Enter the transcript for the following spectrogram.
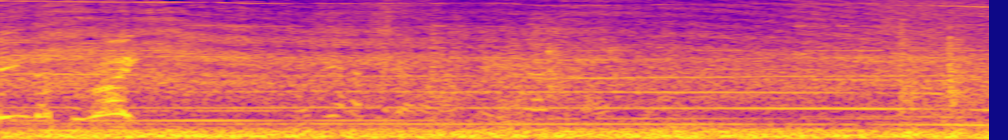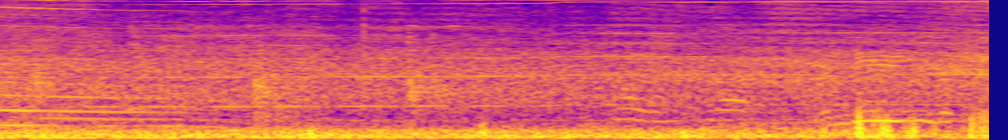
See, that's the right. And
